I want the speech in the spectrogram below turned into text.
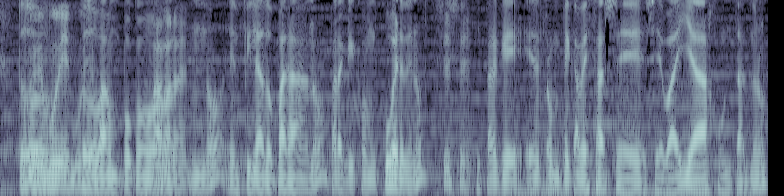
todo, Muy bien, muy todo bien. va un poco Va. ¿no? enfilado para, ¿no? para que concuerde, ¿no? Sí, sí. y para que el rompecabezas se, se vaya juntando. ¿no?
